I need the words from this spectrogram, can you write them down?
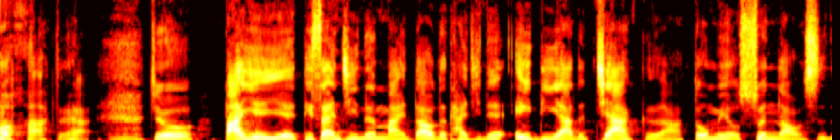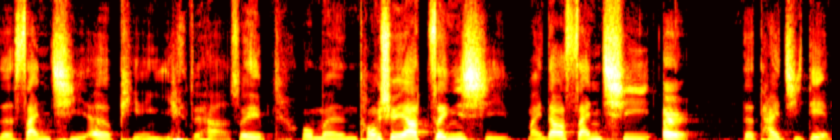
哇，对啊，就八爷爷第三季能买到的台积电 ADR 的价格啊，都没有孙老师的三七二便宜，对啊，所以我们同学要珍惜买到三七二的台积电。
